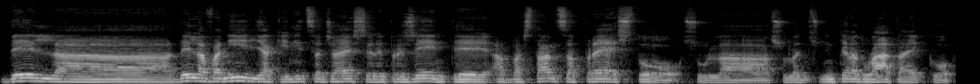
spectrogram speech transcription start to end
della, della, vaniglia che inizia già a essere presente abbastanza presto sulla, sulla, sull'intera durata ecco,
